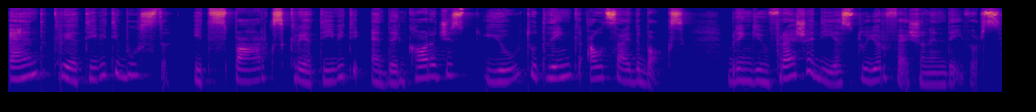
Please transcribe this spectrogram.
And creativity boost. It sparks creativity and encourages you to think outside the box, bringing fresh ideas to your fashion endeavors.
